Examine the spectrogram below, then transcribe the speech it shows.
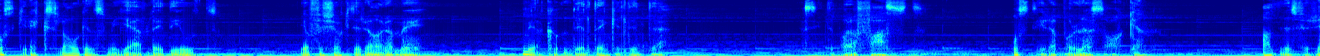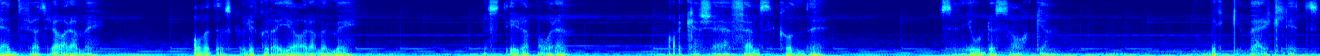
och skräckslagen som en jävla idiot. Jag försökte röra mig, men jag kunde helt enkelt inte. Jag sitter bara fast och stirrar på den här saken. Alldeles för rädd för att röra mig och vad den skulle kunna göra med mig. Jag stirrar på den. Kanske fem sekunder. Sen gjorde saken. Mycket märkligt.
